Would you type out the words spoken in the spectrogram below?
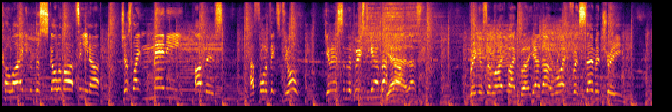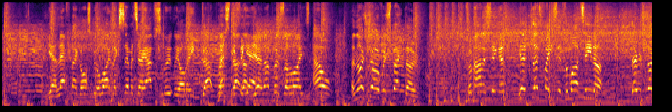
colliding with the skull of Martina, just like many others have fallen victim to. Oh, giving us some of the boost to get her back Yeah, up. that's bringing some life back. But yeah, that right foot cemetery. Yeah, left leg hospital, right leg cemetery, absolutely, Ollie. That puts that, that- forget. yeah, that puts the lights out. A nice show of respect though from Alice. And yeah, let's face it, for Martina, there is no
